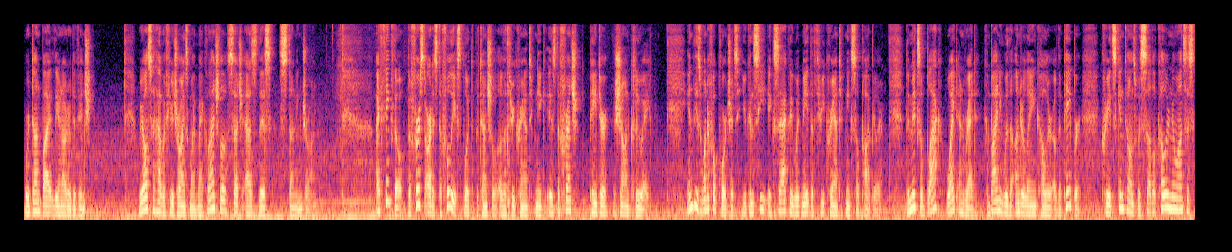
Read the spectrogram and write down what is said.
were done by Leonardo da Vinci. We also have a few drawings by Michelangelo, such as this stunning drawing. I think, though, the first artist to fully exploit the potential of the three crayon technique is the French painter Jean Clouet. In these wonderful portraits, you can see exactly what made the three crayon technique so popular. The mix of black, white, and red, combining with the underlaying color of the paper, creates skin tones with subtle color nuances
